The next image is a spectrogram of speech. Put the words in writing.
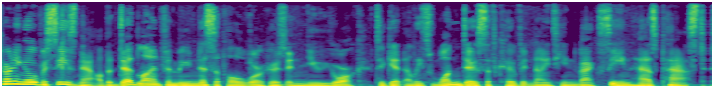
Turning overseas now, the deadline for municipal workers in New York to get at least one dose of COVID 19 vaccine has passed.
